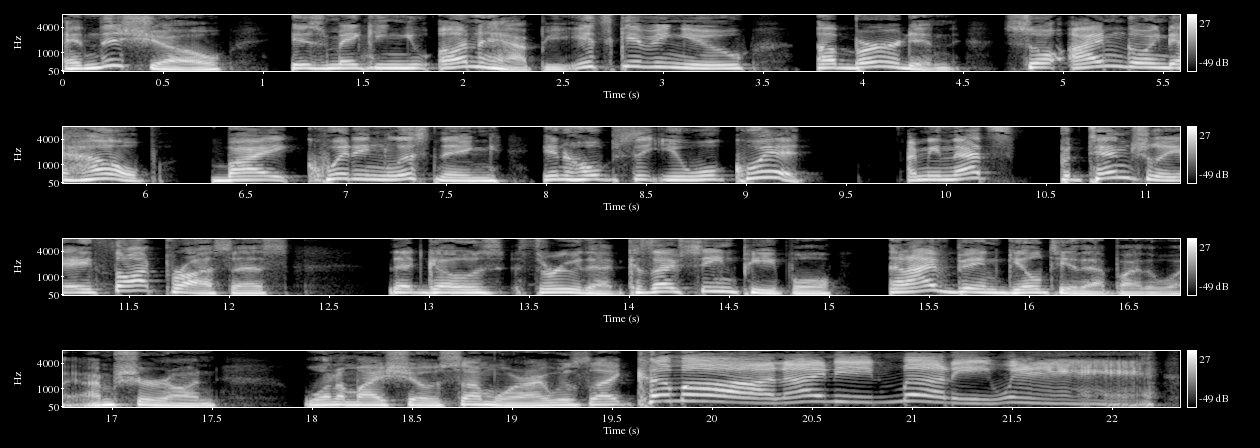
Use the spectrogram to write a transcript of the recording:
And this show is making you unhappy. It's giving you a burden. So I'm going to help by quitting listening in hopes that you will quit. I mean, that's potentially a thought process that goes through that because I've seen people, and I've been guilty of that, by the way. I'm sure on one of my shows somewhere, I was like, come on, I need money.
